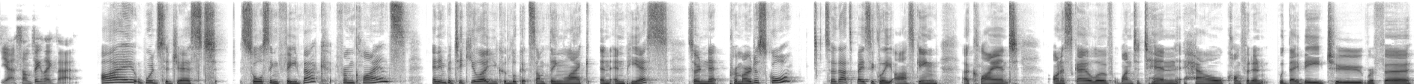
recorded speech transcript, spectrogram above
yeah something like that. I would suggest sourcing feedback from clients and in particular you could look at something like an nps so net promoter score so that's basically asking a client on a scale of one to 10, how confident would they be to refer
